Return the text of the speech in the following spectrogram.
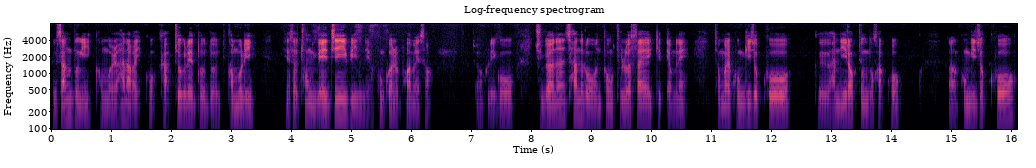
그 쌍둥이 건물 하나가 있고 그 앞쪽에도 또 건물이 해서 총 4집이 있네요. 본건을 포함해서. 그렇죠? 그리고 주변은 산으로 온통 둘러싸여 있기 때문에 정말 공기 좋고 그 한 1억 정도 갖고 어, 공기 좋고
